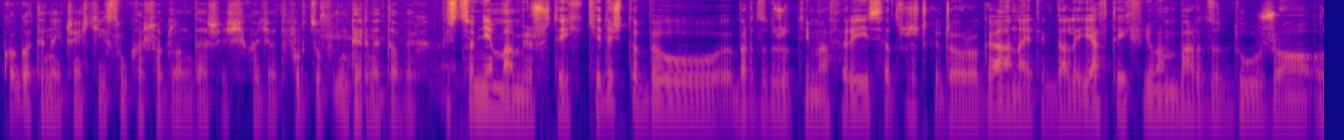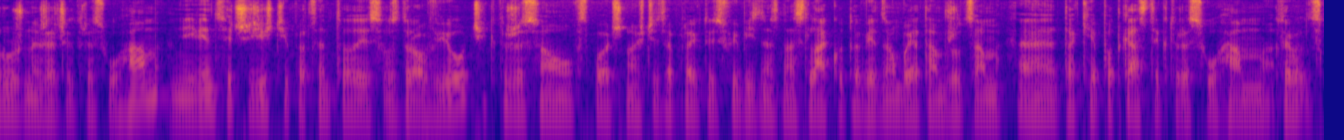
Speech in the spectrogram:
Kogo ty najczęściej słuchasz, oglądasz, jeśli chodzi o twórców internetowych? Wiesz co, nie mam już w tej... Kiedyś to był bardzo dużo Tima Ferrisa, troszeczkę Joe Rogana i tak dalej. Ja w tej chwili mam bardzo dużo różnych rzeczy, które słucham. Mniej więcej 30% to jest o zdrowiu. Ci, którzy są w społeczności Zaprojektuj swój biznes na Slacku, to wiedzą, bo ja tam wrzucam e, takie podcasty, które słucham, które z,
